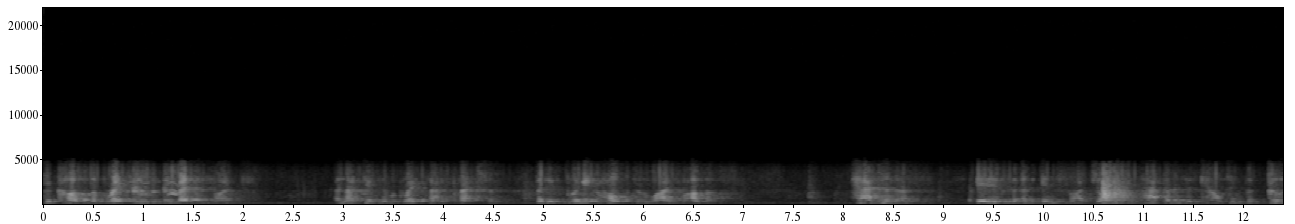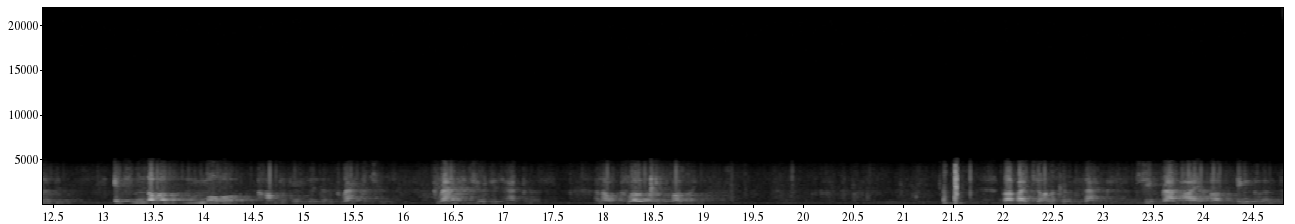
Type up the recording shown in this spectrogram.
because of the breakthroughs in mental science. And that gives him a great satisfaction that he's bringing hope to the lives of others. Happiness is an inside job. Happiness is counting the good. It's not more complicated than gratitude. Gratitude is happiness. And I will close on the following. Rabbi Jonathan Sacks, Chief Rabbi of England,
